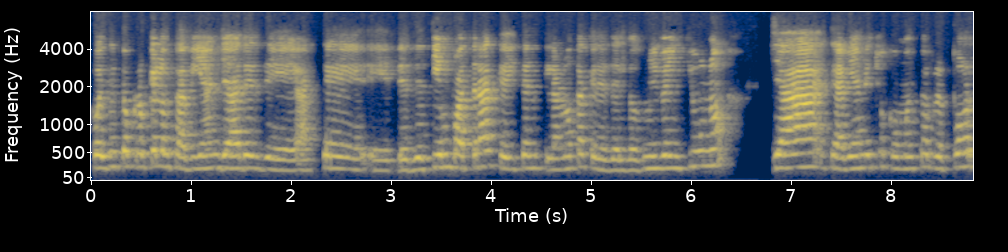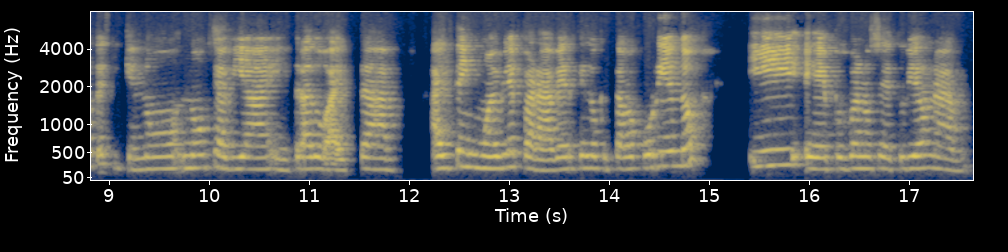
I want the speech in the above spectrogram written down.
pues esto creo que lo sabían ya desde hace, eh, desde tiempo atrás, que dicen la nota que desde el 2021 ya se habían hecho como estos reportes y que no, no se había entrado a esta a este inmueble para ver qué es lo que estaba ocurriendo. Y eh, pues bueno, se detuvieron a,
